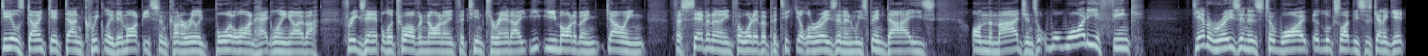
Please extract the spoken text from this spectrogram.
deals don't get done quickly. There might be some kind of really borderline haggling over, for example, the 12 and 19 for Tim Taranto. You, you might have been going for 17 for whatever particular reason, and we spend days on the margins. Why do you think? Do you have a reason as to why it looks like this is going to get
